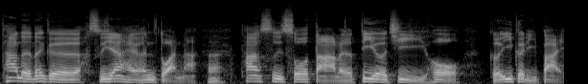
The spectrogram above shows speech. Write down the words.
他的那个时间还很短呐。嗯，他是说打了第二剂以后。隔一个礼拜，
